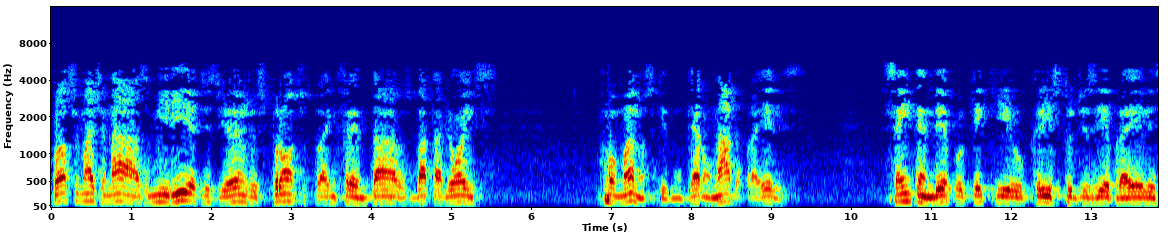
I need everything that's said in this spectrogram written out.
Posso imaginar as miríades de anjos prontos para enfrentar os batalhões romanos que não deram nada para eles, sem entender por que, que o Cristo dizia para eles:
